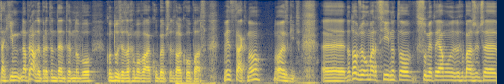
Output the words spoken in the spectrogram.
Takim naprawdę pretendentem, no bo kontuzja zahamowała Kubę przed walką o pas. Więc tak, no, no jest git. E, no dobrze, umarł C, no to w sumie to ja mu chyba życzę,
